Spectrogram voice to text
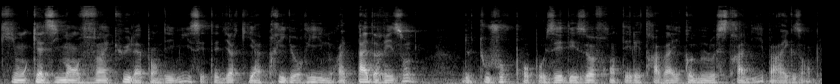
qui ont quasiment vaincu la pandémie, c'est-à-dire qui a priori n'auraient pas de raison de toujours proposer des offres en télétravail comme l'Australie par exemple,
